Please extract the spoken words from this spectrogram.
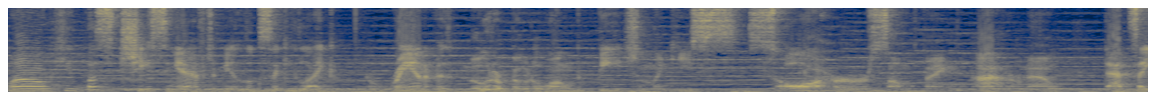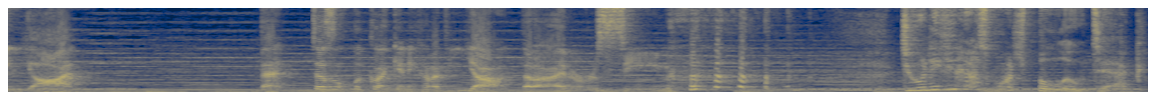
Well, he was chasing after me. It looks like he, like, ran up his motorboat along the beach and, like, he saw her or something. I don't know. That's a yacht? That doesn't look like any kind of yacht that I've ever seen. Do any of you guys watch Below Deck?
